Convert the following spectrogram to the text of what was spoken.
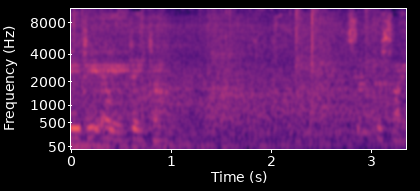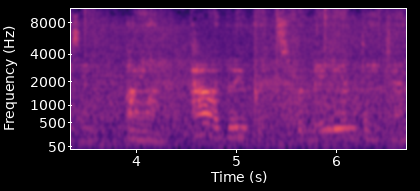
PDA data. Synthesizing ion power blueprints from alien data.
